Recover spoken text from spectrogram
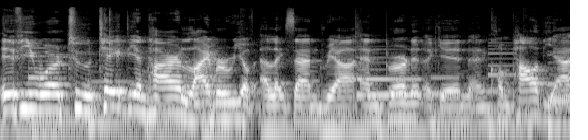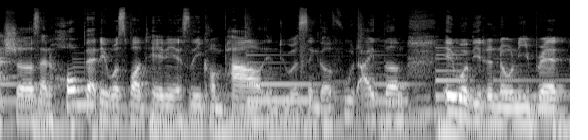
If you were to take the entire library of Alexandria and burn it again and compile the ashes and hope that it will spontaneously compile into a single food item, it would be the noni bread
